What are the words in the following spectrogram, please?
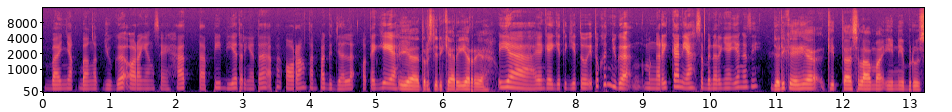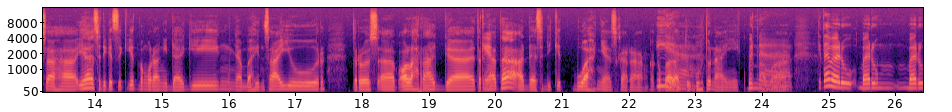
banyak banget juga orang yang sehat tapi dia ternyata apa orang tanpa gejala OTG ya. Iya, terus jadi carrier ya. Iya, yang kayak gitu-gitu. Itu kan juga mengerikan ya sebenarnya, ya nggak sih? Jadi kayaknya kita selama ini berusaha ya sedikit-sedikit mengurangi daging, nyambahin sayur, terus eh, olahraga. Ternyata ada sedikit buahnya sekarang. Kekebalan Iya. tubuh tuh naik pertama. Kita baru baru baru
